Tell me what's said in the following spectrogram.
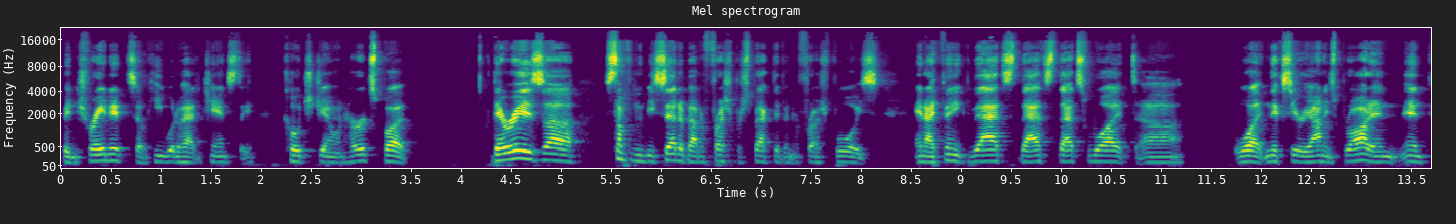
been traded, so he would have had a chance to coach Jalen Hurts. But there is uh, something to be said about a fresh perspective and a fresh voice, and I think that's that's that's what uh, what Nick Sirianni's brought in, and,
